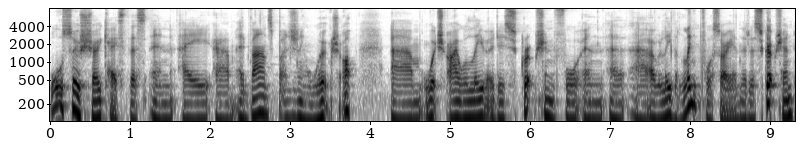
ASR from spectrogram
also showcase this in a um, advanced budgeting workshop, um, which I will leave a description for, and uh, uh, I will leave a link for, sorry, in the description.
